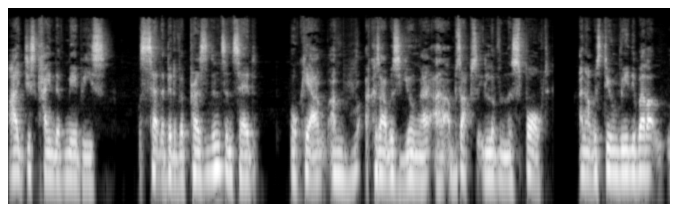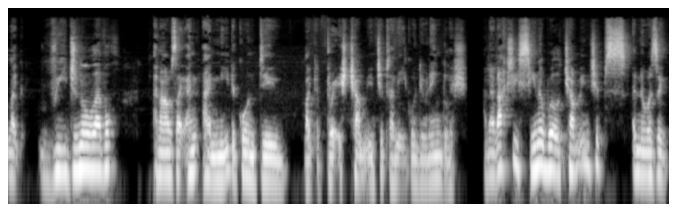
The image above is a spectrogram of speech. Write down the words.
I just kind of maybe set a bit of a precedent and said, okay, I'm because I was young, I, I was absolutely loving the sport, and I was doing really well at like regional level, and I was like, I, I need to go and do like a British Championships. I need to go and do an English. And I'd actually seen a World Championships, and there was a,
